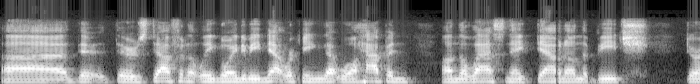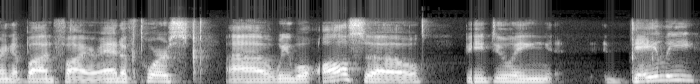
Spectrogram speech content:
Uh, there, there's definitely going to be networking that will happen on the last night down on the beach during a bonfire. And of course, uh, we will also be doing daily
